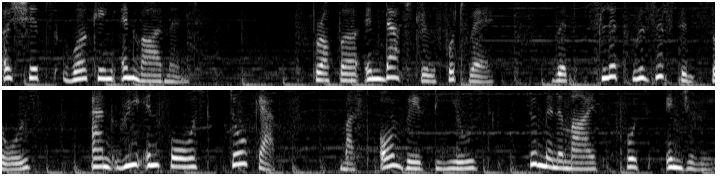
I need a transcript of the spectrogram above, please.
a ship's working environment. Proper industrial footwear with slip-resistant soles and reinforced toe caps must always be used to minimize foot injury.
